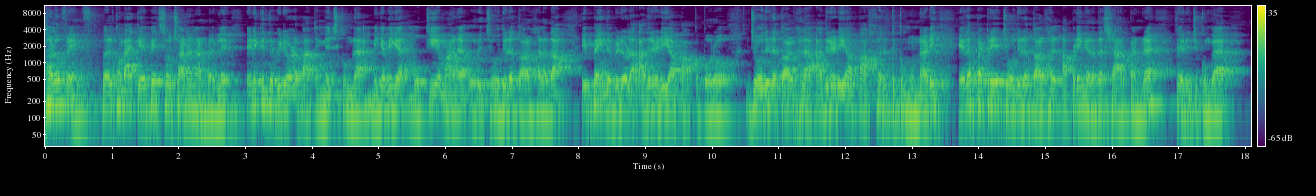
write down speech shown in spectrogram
Hello friends welcome back கேபே ஸ்டோச்சான channel நண்பர்களே. எனக்கு இந்த வீடியோவில் பார்த்தீங்கன்னு வச்சுக்கோங்களேன் மிக மிக முக்கியமான ஒரு ஜோதிட தாள்களை தான் இப்போ இந்த வீடியோவில் அதிரடியாக பார்க்க போகிறோம் ஜோதிட தாள்களை அதிரடியாக பார்க்கறதுக்கு முன்னாடி எதை பற்றிய ஜோதிட தாள்கள் அப்படிங்கிறத ஷேர் பண்ணுறேன் தெரிஞ்சுக்குங்க.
